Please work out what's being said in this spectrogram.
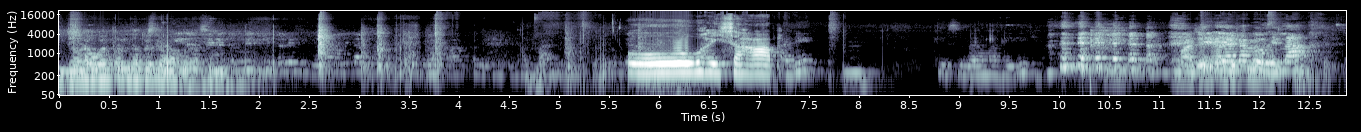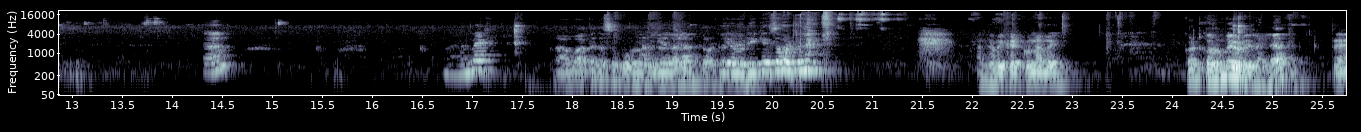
जेवढा वर पण जातो तेवढा वर असं म्हणतात. ओ भाई साहब. माझ्या बी adjustment आहेत. हा? बा, आता कसं बोलून झालं आता अगं कट कोणाला कट करून बी एवढी राहिली आता तर?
